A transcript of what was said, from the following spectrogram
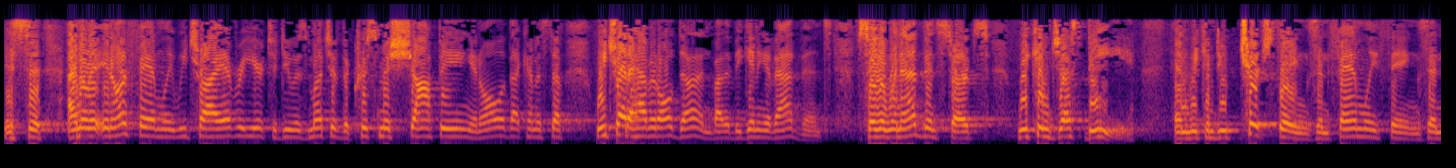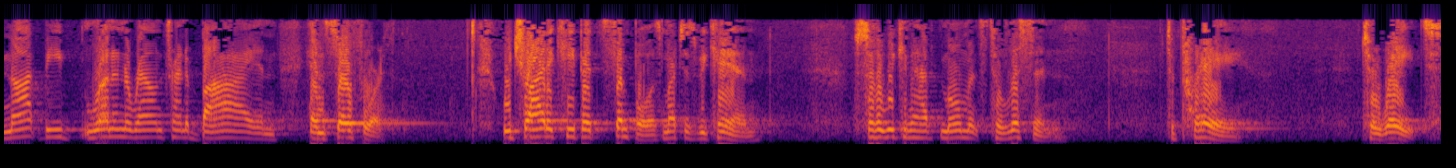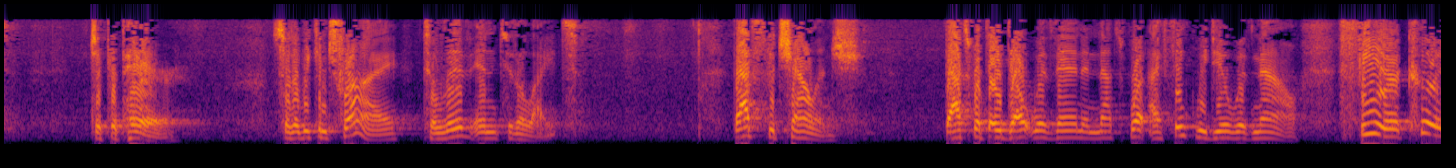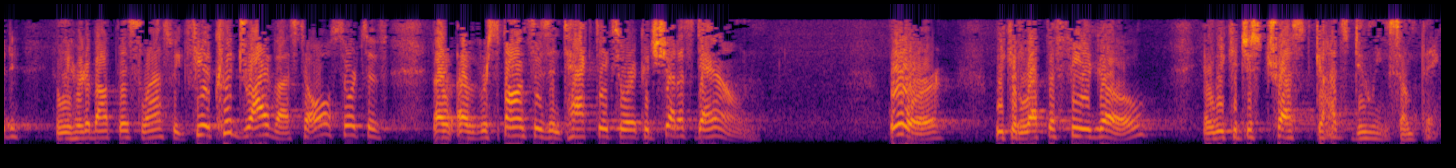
Is to, I know in our family we try every year to do as much of the Christmas shopping and all of that kind of stuff. We try to have it all done by the beginning of Advent so that when Advent starts, we can just be and we can do church things and family things and not be running around trying to buy and, and so forth. We try to keep it simple as much as we can so that we can have moments to listen, to pray, to wait, to prepare, so that we can try to live into the light. That's the challenge that's what they dealt with then, and that's what I think we deal with now. Fear could, and we heard about this last week, fear could drive us to all sorts of, of, of responses and tactics, or it could shut us down. Or we could let the fear go, and we could just trust God's doing something.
